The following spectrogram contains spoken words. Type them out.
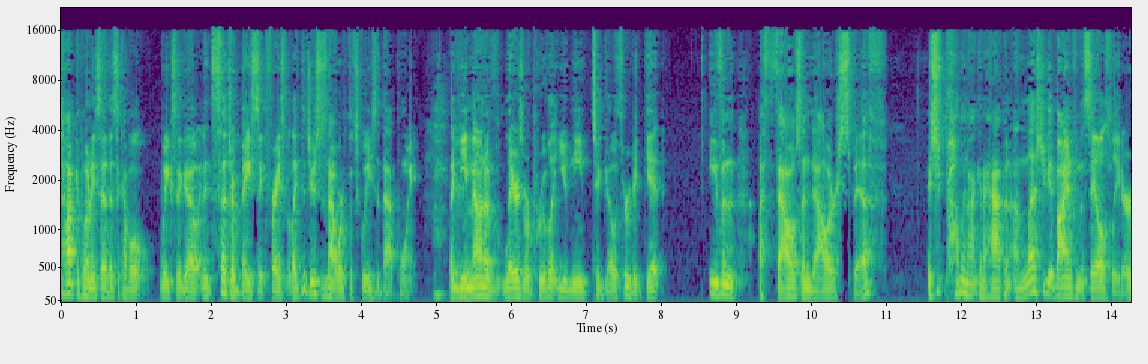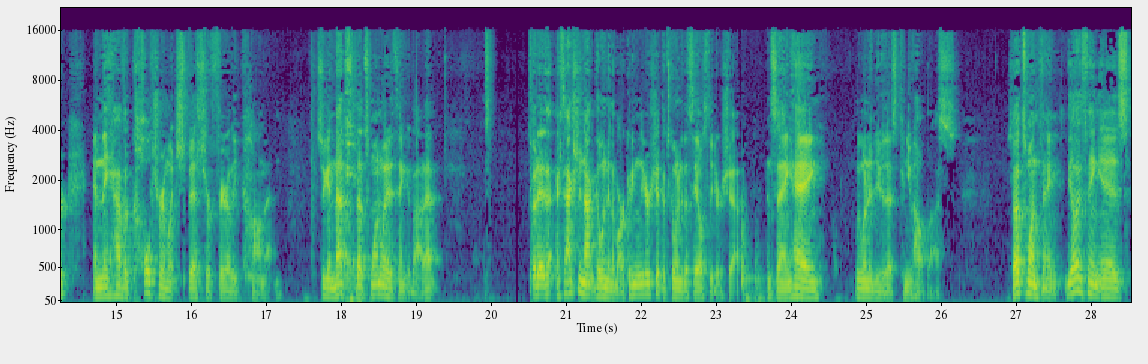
Todd Caponi said this a couple weeks ago, and it's such a basic phrase, but like the juice is not worth the squeeze at that point. Like the mm-hmm. amount of layers of approval that you'd need to go through to get even a thousand dollar spiff, it's just probably not going to happen unless you get buy-in from the sales leader and they have a culture in which spiffs are fairly common. So again, that's that's one way to think about it but it's actually not going to the marketing leadership it's going to the sales leadership and saying hey we want to do this can you help us so that's one thing the other thing is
